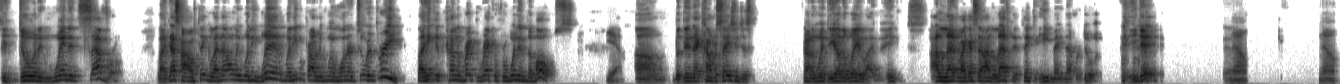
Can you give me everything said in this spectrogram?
could do it and win it several. Like that's how I was thinking. Like not only would he win, but he would probably win one or two or three. Like he could kind of break the record for winning the most. Yeah. Um, but then that conversation just kind of went the other way. Like I left, like I said, I left it thinking he may never do it. He did. no, no.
